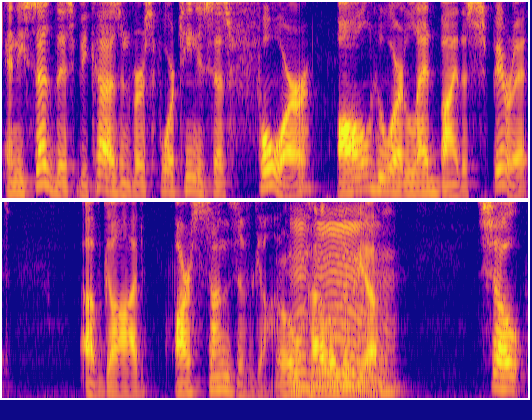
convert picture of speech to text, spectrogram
And he says this because in verse 14 he says, For all who are led by the Spirit of God are sons of God. Oh, hallelujah. So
